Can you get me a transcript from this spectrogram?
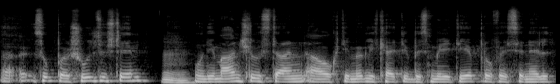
ein super Schulsystem mhm. und im Anschluss dann auch die Möglichkeit, über das Militär professionell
